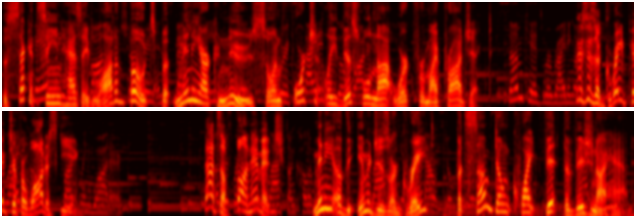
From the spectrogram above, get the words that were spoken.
The second scene has a lot of boats, but many are canoes, so unfortunately, this will not work for my project. This is a great picture for water skiing. That's a fun image. Many of the images are great, but some don't quite fit the vision I had.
